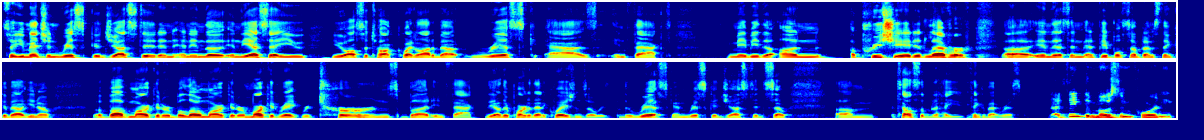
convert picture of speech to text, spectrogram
So you mentioned risk adjusted, and, and in the in the essay you you also talk quite a lot about risk as in fact maybe the unappreciated lever uh, in this, and, and people sometimes think about you know above market or below market or market rate returns. But in fact, the other part of that equation is always the risk and risk adjusted. So um, tell us a bit how you think about risk. I think the most important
